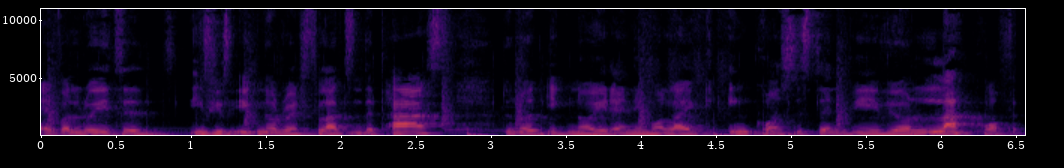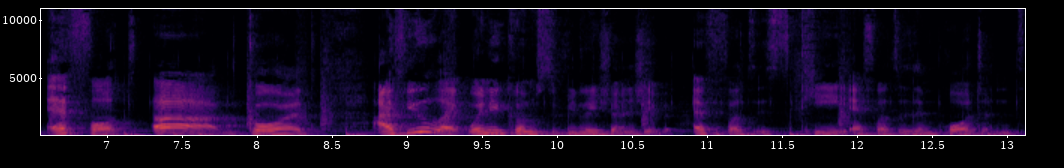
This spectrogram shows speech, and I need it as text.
Evaluate it. If you've ignored red flags in the past, do not ignore it anymore, like inconsistent behavior, lack of effort. Ah, God. I feel like when it comes to relationship, effort is key. Effort is important.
